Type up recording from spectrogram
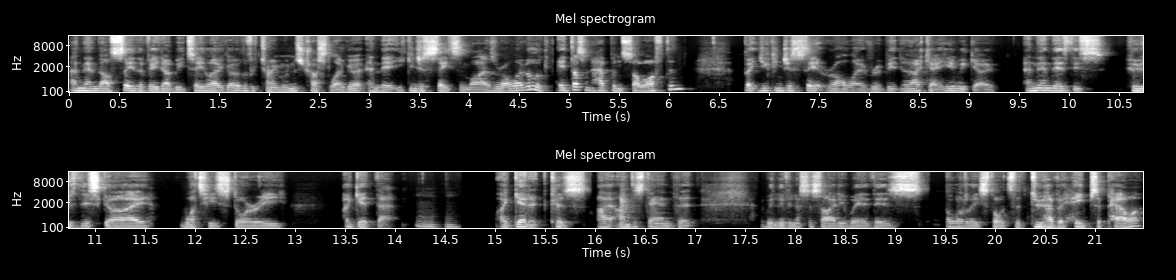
And then they'll see the VWT logo, the Victorian Women's Trust logo, and there you can just see some eyes roll over. Look, it doesn't happen so often, but you can just see it roll over a bit. And okay, here we go. And then there's this who's this guy? What's his story? I get that. Mm-hmm. I get it because I understand that we live in a society where there's a lot of these thoughts that do have a heaps of power.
